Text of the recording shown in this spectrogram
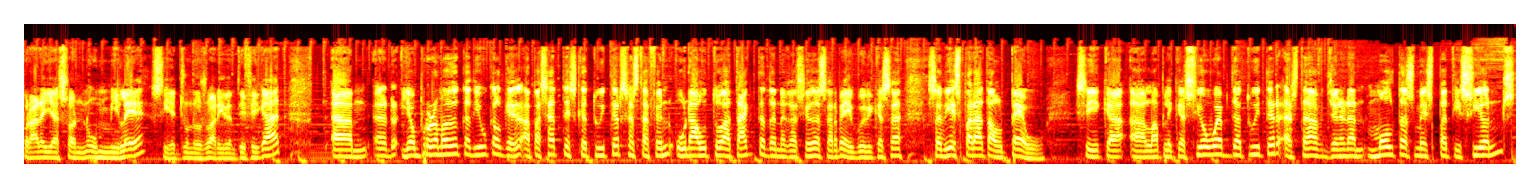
però ara ja són un miler, si ets un usuari identificat. Um, hi ha un programador que diu que el que ha passat és que Twitter s'està fent un autoatac de denegació de servei, vull dir que s'ha disparat al peu. O sigui que uh, l'aplicació web de Twitter està generant moltes més peticions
